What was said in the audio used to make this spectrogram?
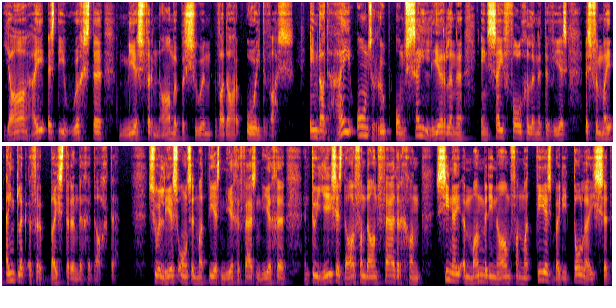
Ja, hy is die hoogste, mees vername persoon wat daar ooit was. En dat hy ons roep om sy leerlinge en sy volgelinge te wees, is vir my eintlik 'n verbuisterende gedagte. So lees ons in Matteus 9 vers 9 en toe Jesus daarvandaan verder gaan, sien hy 'n man met die naam van Matteus by die tolhuis sit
